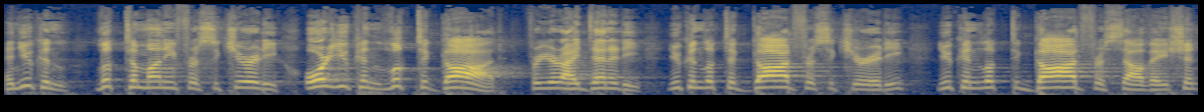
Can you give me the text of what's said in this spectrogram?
and you can look to money for security, or you can look to God for your identity. You can look to God for security. You can look to God for salvation,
